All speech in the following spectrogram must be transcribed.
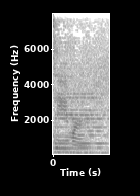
Seymour.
